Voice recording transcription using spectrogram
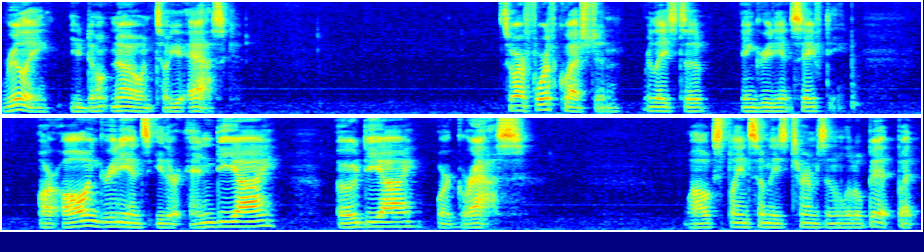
Really, you don't know until you ask. So, our fourth question relates to ingredient safety. Are all ingredients either NDI, ODI, or GRAS? Well, I'll explain some of these terms in a little bit, but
